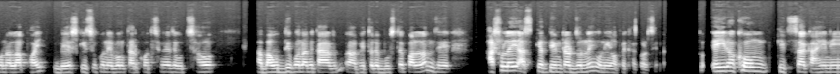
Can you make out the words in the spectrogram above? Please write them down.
ফোন আলাপ হয় বেশ কিছুক্ষণ এবং তার কথা শুনে যে উৎসাহ বা উদ্দীপনা আমি তার ভেতরে বুঝতে পারলাম যে আসলেই আজকের দিনটার জন্যই উনি অপেক্ষা করছিলেন। তো এইরকম কিচ্ছা কাহিনী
